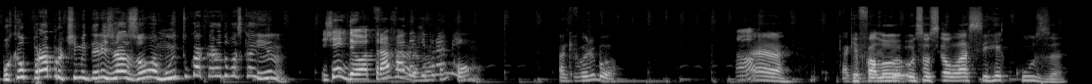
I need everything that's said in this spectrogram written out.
Porque o próprio time dele já zoa muito com a cara do Vascaíno. Gente, deu uma travada Cara, aqui não pra tem mim. como. Aqui ficou de boa. Hã? É, Aqui falou, o seu celular se recusa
